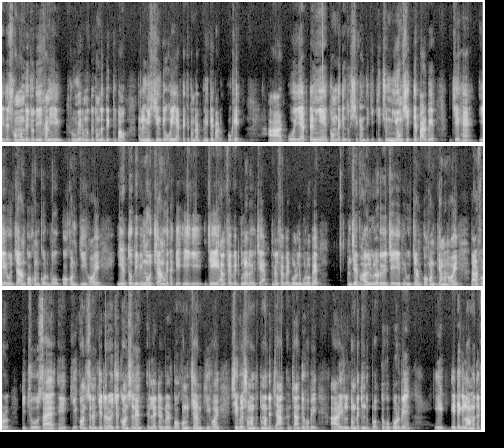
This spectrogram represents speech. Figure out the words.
এদের সম্বন্ধে যদি এখানে রুমের মধ্যে তোমরা দেখতে পাও তাহলে নিশ্চিন্তে ওই অ্যাপটাকে তোমরা নিতে পারো ওকে আর ওই অ্যাপটা নিয়ে তোমরা কিন্তু সেখান থেকে কিছু নিয়ম শিখতে পারবে যে হ্যাঁ এর উচ্চারণ কখন করব, কখন কি হয়। এর তো বিভিন্ন উচ্চারণ হয়ে থাকে, এই যে অ্যালফাবেটগুলো রয়েছে অ্যালফাবেট বললে বলবে যে ভাওয়েলগুলো রয়েছে, এদের উচ্চারণ কখন কেমন হয়, তারপর কিছু কি কনসোনেন্ট যেটা রয়েছে কনসোনেন্ট লেটারগুলোর কখন উচ্চারণ কি হয়, সেগুলো সম্বন্ধে তোমাদের জানতে হবে, আর এগুলো তোমরা কিন্তু প্রত্যক্ষ করবে এই এটা গেলো আমাদের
